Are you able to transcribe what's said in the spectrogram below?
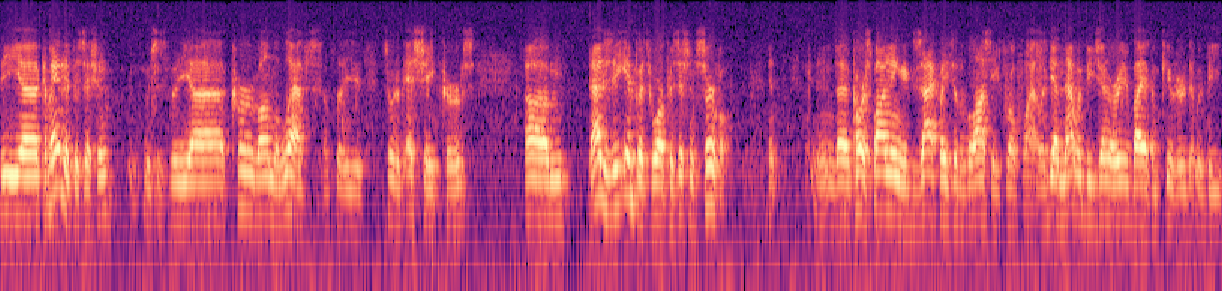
the uh, commanded position, which is the uh, curve on the left of the sort of S-shaped curves, um, that is the input to our position servo, and, and uh, corresponding exactly to the velocity profile. Again, that would be generated by a computer that would be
